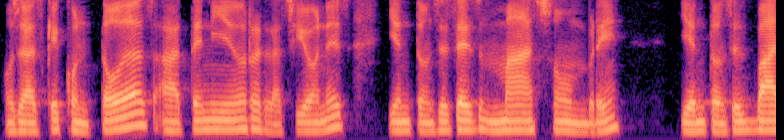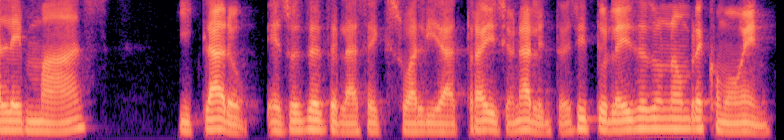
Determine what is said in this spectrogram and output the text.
o sea, es que con todas ha tenido relaciones y entonces es más hombre y entonces vale más. Y claro, eso es desde la sexualidad tradicional. Entonces, si tú le dices a un hombre como ven,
